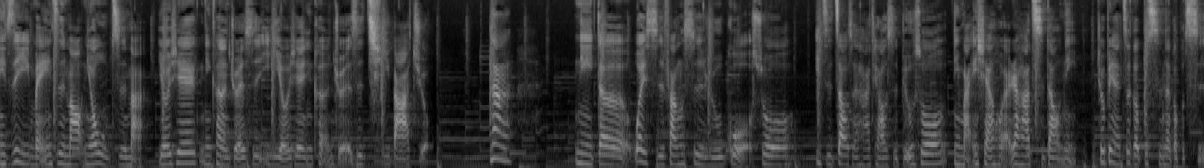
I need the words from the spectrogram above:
你自己每一只猫，你有五只嘛，有一些你可能觉得是一，有一些你可能觉得是七八九，那你的喂食方式如果说一直造成它挑食，比如说你买一箱回来让它吃到腻，就变成这个不吃那个不吃，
